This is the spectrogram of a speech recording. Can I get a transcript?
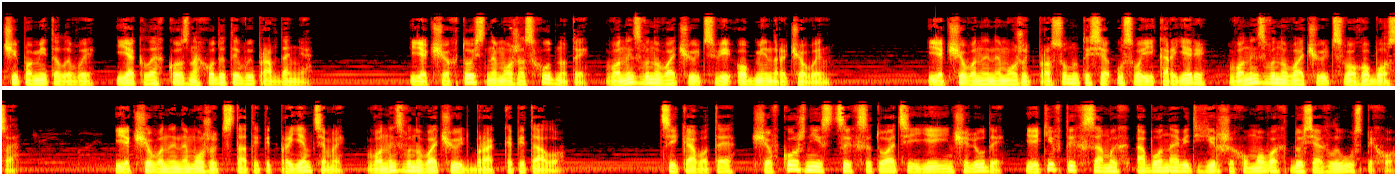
Чи помітили ви, як легко знаходити виправдання? Якщо хтось не може схуднути, вони звинувачують свій обмін речовин. Якщо вони не можуть просунутися у своїй кар'єрі, вони звинувачують свого боса. Якщо вони не можуть стати підприємцями, вони звинувачують брак капіталу. Цікаво те, що в кожній з цих ситуацій є інші люди, які в тих самих або навіть гірших умовах досягли успіху.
